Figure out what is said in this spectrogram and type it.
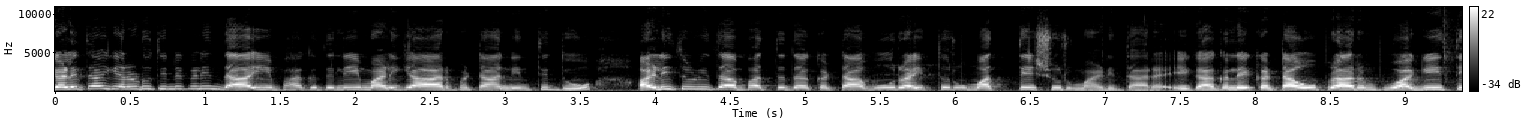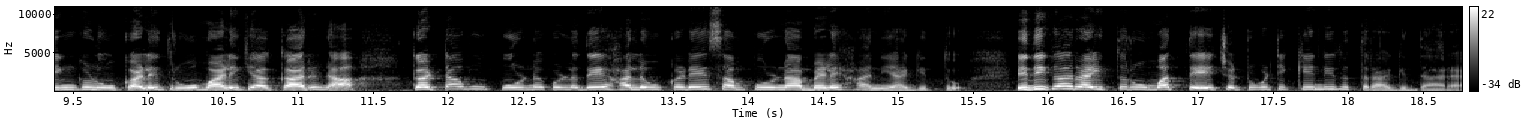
ಕಳೆದ ಎರಡು ದಿನಗಳಿಂದ ಈ ಭಾಗದಲ್ಲಿ ಮಳೆಯ ಆರ್ಭಟ ನಿಂತಿದ್ದು ಅಳಿದುಳಿದ ಭತ್ತದ ಕಟಾವು ರೈತರು ಮತ್ತೆ ಶುರು ಮಾಡಿದ್ದಾರೆ. ಈಗಾಗಲೇ ಕಟಾವು ಪ್ರಾರಂಭವಾಗಿ ತಿಂಗಳು ಕಳೆದರೂ ಮಳೆಯ ಕಾರಣ ಕಟಾವು ಪೂರ್ಣಗೊಳ್ಳದೆ ಹಲವು ಕಡೆ ಸಂಪೂರ್ಣ ಬೆಳೆ ಹಾನಿಯಾಗಿತ್ತು ಇದೀಗ ರೈತರು ಮತ್ತೆ ಚಟುವಟಿಕೆ ನಿರತರಾಗಿದ್ದಾರೆ.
